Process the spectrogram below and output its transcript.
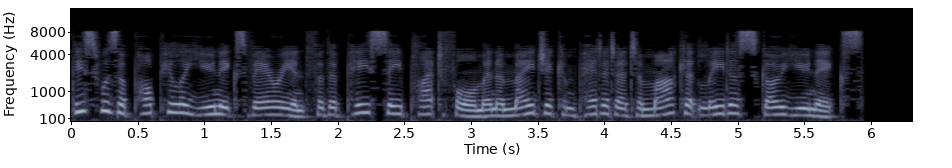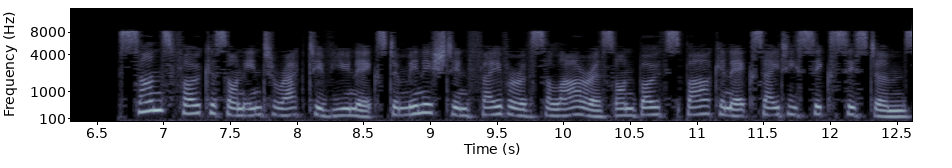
This was a popular Unix variant for the PC platform and a major competitor to market leader SCO Unix. Sun's focus on interactive Unix diminished in favor of Solaris on both SPARC and x86 systems.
